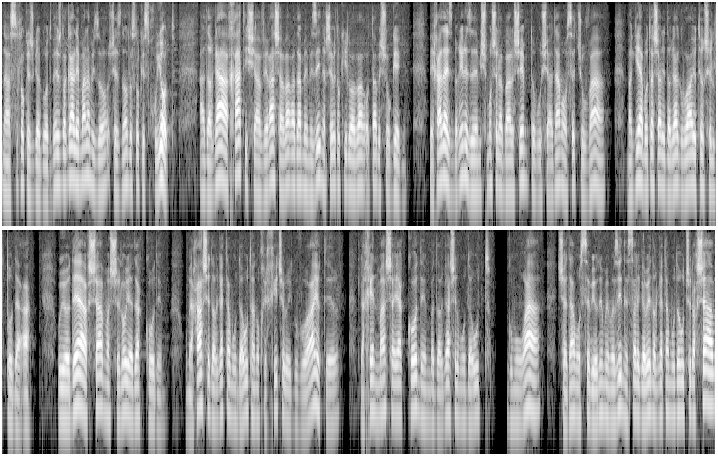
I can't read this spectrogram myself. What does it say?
נעשות לו כשגגות, ויש דרגה למעלה מזו שזדונות עשו לו כזכויות. הדרגה האחת היא שהעבירה שעבר אדם במזיד נחשבת לו כאילו עבר אותה בשוגג. ואחד ההסברים לזה משמו של הבעל שם טוב הוא שהאדם העושה תשובה מגיע באותה שעה לדרגה גבוהה יותר של תודעה. הוא יודע עכשיו מה שלא ידע קודם. ומאחר שדרגת המודעות הנוכחית שלו היא גבוהה יותר, לכן מה שהיה קודם בדרגה של מודעות גמורה, שאדם עושה ביודעין ובמזיד, נעשה לגבי דרגת המודעות של עכשיו,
